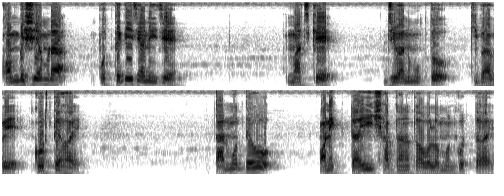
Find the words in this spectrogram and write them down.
কম বেশি আমরা প্রত্যেকেই জানি যে মাছকে জীবাণুমুক্ত কীভাবে করতে হয়, তার মধ্যেও অনেকটাই সাবধানতা অবলম্বন করতে হয়।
